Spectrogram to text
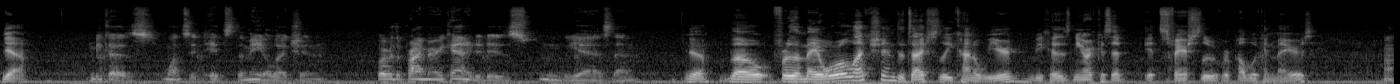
Yeah. because once it hits the main election, whoever the primary candidate is, mm, yeah, it's them. Yeah. Though for the mayoral elections, it's actually kind of weird because New York has had its fair slew of Republican mayors. Huh.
